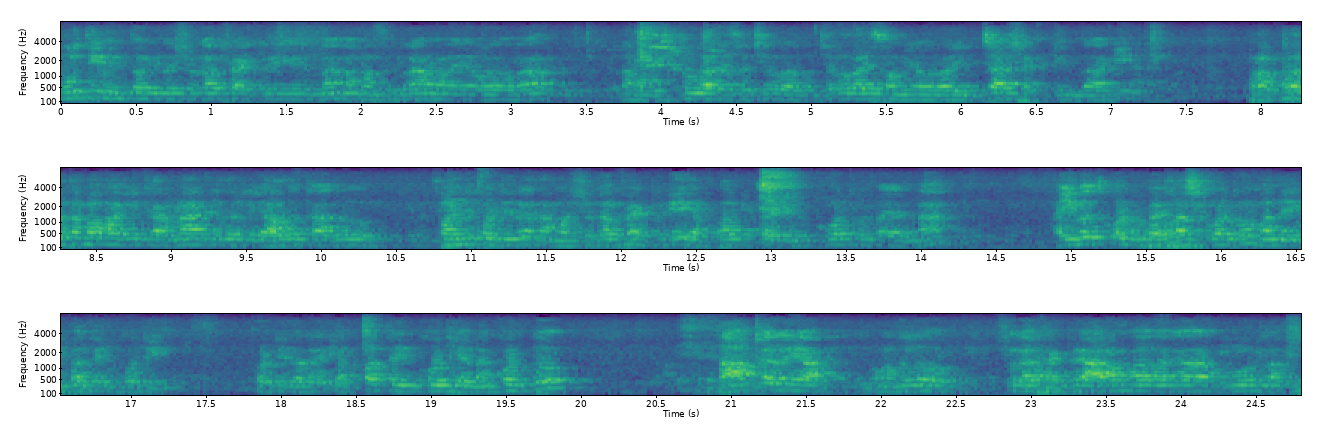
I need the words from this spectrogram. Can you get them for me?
ಪೂರ್ತಿ ನಿಂತೋಗಿದ್ದ ಶುಗರ್ ಫ್ಯಾಕ್ಟರಿಯನ್ನ ನಮ್ಮ ಸಿದ್ದರಾಮಯ್ಯವರ, ನಮ್ಮ ಉಸ್ತುವಾರಿ ಸಚಿವರಾದ ಅವರ ಇಚ್ಛಾಶಕ್ತಿಯಿಂದಾಗಿ ಪ್ರಪ್ರಥಮವಾಗಿ ಕರ್ನಾಟಕದಲ್ಲಿ ಯಾವುದಕ್ಕಾದ್ರೂ ಫಂಡ್ ಕೊಟ್ಟಿದ್ರೆ ನಮ್ಮ ಶುಗರ್ ಫ್ಯಾಕ್ಟರಿಗೆ ಎಪ್ಪತ್ತೈದು ಕೋಟಿ ರೂಪಾಯಿಯನ್ನ, ಐವತ್ತು ಕೋಟಿ ರೂಪಾಯಿ ಫಸ್ಟ್ ಕೊಟ್ಟರು, ಮೊನ್ನೆ ಇಪ್ಪತ್ತೈದು ಕೋಟಿ ಕೊಟ್ಟಿದ್ದಾರೆ. ಎಪ್ಪತ್ತೈದು ಕೋಟಿಯನ್ನ ಕೊಟ್ಟು ದಾಖಲೆಯ ಮೊದಲು ಶುಗರ್ ಫ್ಯಾಕ್ಟರಿ ಆರಂಭ ಆದಾಗ ಮೂರು ಲಕ್ಷ,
